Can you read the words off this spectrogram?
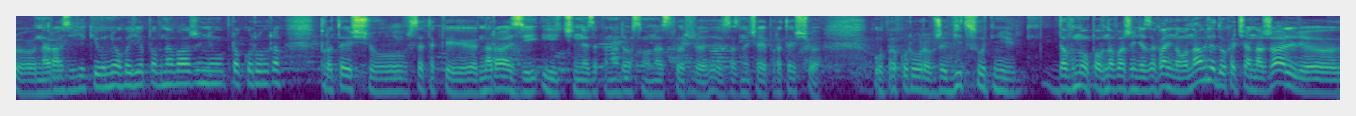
е, наразі, які у нього є повноваження у прокурора, про те, що все-таки наразі і чинне законодавство у нас стверджує, зазначає про те, що у прокурора вже відсутні давно повноваження загального нагляду, хоча, на жаль, е,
